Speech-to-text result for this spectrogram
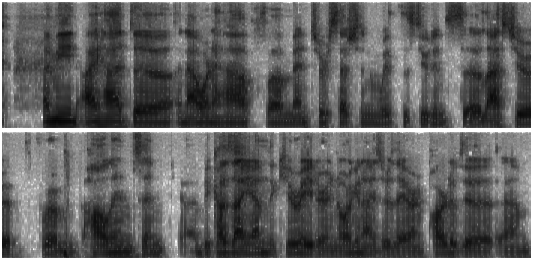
I mean, I had uh, an hour and a half uh, mentor session with the students uh, last year from Hollins, and uh, because I am the curator and organizer there, and part of the um,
